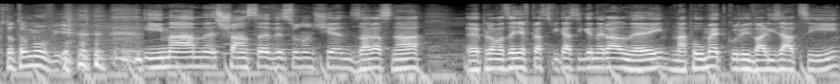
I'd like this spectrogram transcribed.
Kto to mówi? I mam szansę wysunąć się zaraz na e, prowadzenie w klasyfikacji generalnej, na półmetku rywalizacji.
